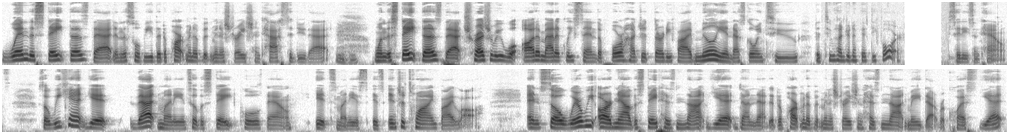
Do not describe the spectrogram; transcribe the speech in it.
When the state does that, and this will be the Department of Administration tasked to do that, mm-hmm. when the state does that, Treasury will automatically send the 435 million that's going to the 254 cities and towns. So we can't get that money until the state pulls down its money. It's, it's intertwined by law. And so where we are now, the state has not yet done that. The Department of Administration has not made that request yet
